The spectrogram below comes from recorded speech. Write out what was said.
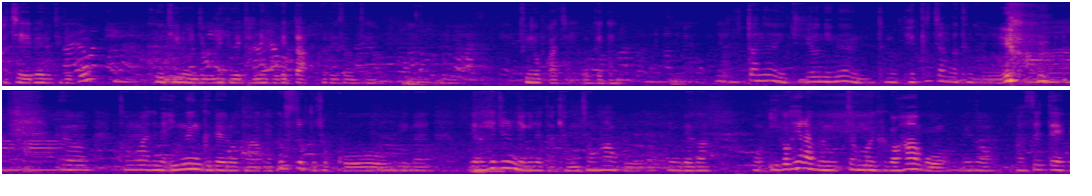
같이 예배를 드리고 그 뒤로 이제 우리 교회 다녀보겠다. 그래서 이제 음, 등록까지 오게 된. 네, 일단은 이 주연이는 정말 백기장 같은 아이예요. 그래서 정말 그냥 있는 그대로 다 그냥 흡수력도 좋고 내가 내가 해주는 얘기들 다 경청하고 그리고 내가 뭐 이거 해라 그러면 정말 그거 하고 그래서 봤을 때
